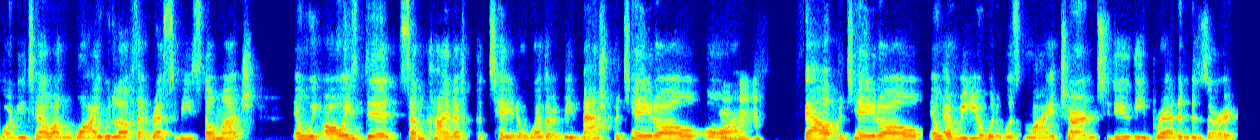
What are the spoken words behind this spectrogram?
more detail on why we love that recipe so much. And we always did some kind of potato, whether it be mashed potato or mm-hmm. Scallop potato. And every year when it was my turn to do the bread and dessert,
